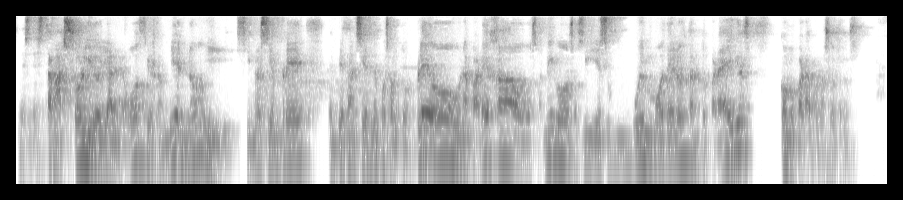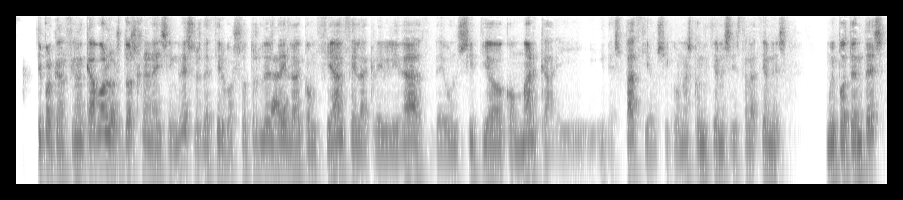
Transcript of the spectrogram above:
está más sólido ya el negocio también, ¿no? Y si no, siempre empiezan siendo pues autoempleo, una pareja o dos amigos, así, y es un buen modelo tanto para ellos como para nosotros. Sí, porque al fin y al cabo los dos generáis ingresos, es decir, vosotros les dais la confianza y la credibilidad de un sitio con marca y, de espacios y con unas condiciones e instalaciones muy potentes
